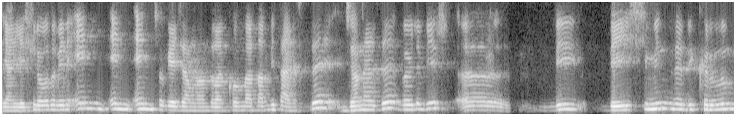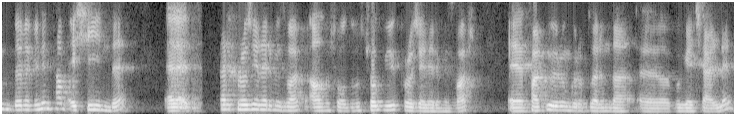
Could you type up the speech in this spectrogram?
yani Yeşilova'da beni en en en çok heyecanlandıran konulardan bir tanesi de Caner'de böyle bir e, bir değişimin ve bir kırılım döneminin tam eşiğinde. Evet. Projelerimiz var, almış olduğumuz çok büyük projelerimiz var. E, farklı ürün gruplarında e, bu geçerli.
